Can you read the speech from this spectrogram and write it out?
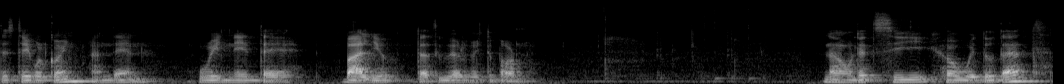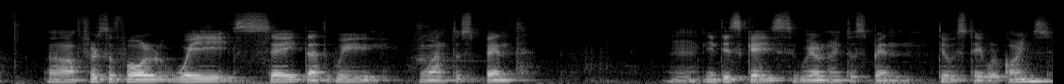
the stablecoin, and then we need the value that we are going to burn. Now let's see how we do that. Uh, first of all, we say that we want to spend, um, in this case, we are going to spend two stable coins.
